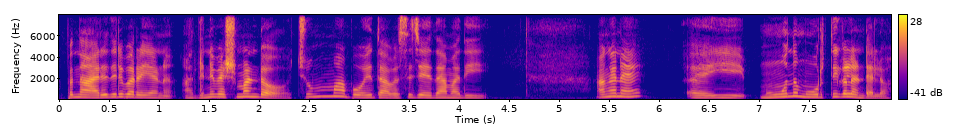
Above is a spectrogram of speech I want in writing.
അപ്പം നാരദർ പറയാണ് അതിന് വിഷമമുണ്ടോ ചുമ്മാ പോയി തപസ് ചെയ്താൽ മതി. അങ്ങനെ ഈ മൂന്ന് മൂർത്തികളുണ്ടല്ലോ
